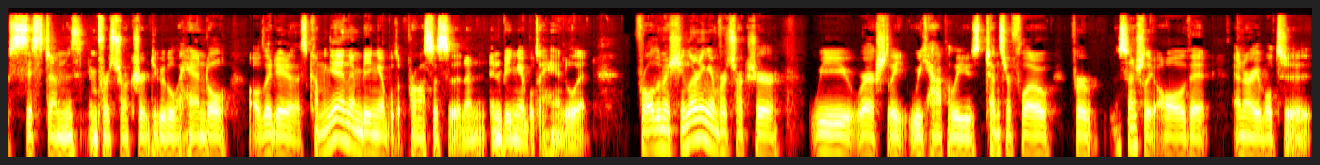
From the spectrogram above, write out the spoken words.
systems infrastructure to be able to handle all the data that's coming in and being able to process it and, and being able to handle it. For all the machine learning infrastructure, we were actually we happily use TensorFlow for essentially all of it and are able to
